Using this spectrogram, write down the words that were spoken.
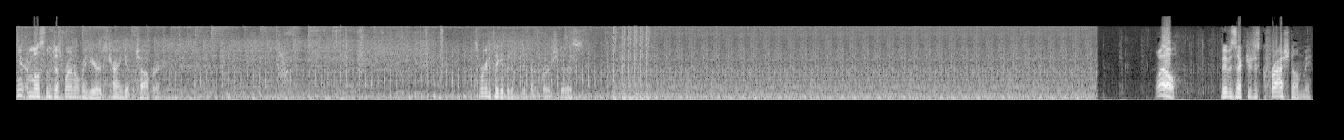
Yeah, and most of them just run over here to try and get the chopper. So we're going to take a bit of a different approach to this. Well, Vivisector just crashed on me.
